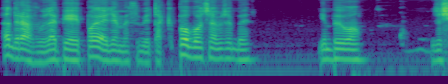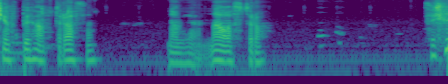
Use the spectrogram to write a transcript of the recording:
Od razu lepiej, pojedziemy sobie tak poboczem, żeby nie było, że się wpycham w trasę. Dobrze, na ostro. Coś?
